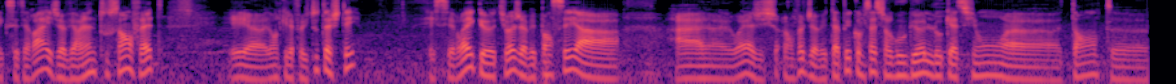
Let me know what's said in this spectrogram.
etc. Et j'avais rien de tout ça en fait. Et euh, donc il a fallu tout acheter. Et c'est vrai que tu vois, j'avais pensé à. voilà, en fait, j'avais tapé comme ça sur Google location, euh, tente. euh.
